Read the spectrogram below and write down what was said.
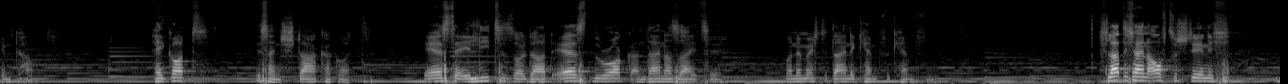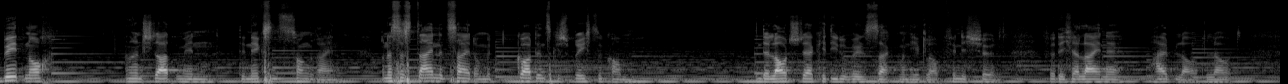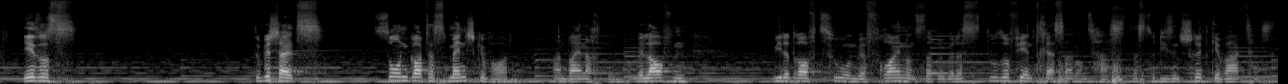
im Kampf. Hey, Gott ist ein starker Gott. Er ist der Elitesoldat, er ist The Rock an deiner Seite und er möchte deine Kämpfe kämpfen. Ich lade dich ein, aufzustehen. Ich bete noch und dann starten wir in den nächsten Song rein. Und es ist deine Zeit, um mit Gott ins Gespräch zu kommen. In der Lautstärke, die du willst, sagt man hier, glaub. Finde ich schön. Für dich alleine, halblaut, laut. Jesus, du bist als Sohn Gottes Mensch geworden an Weihnachten. Und wir laufen wieder drauf zu und wir freuen uns darüber, dass du so viel Interesse an uns hast, dass du diesen Schritt gewagt hast.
